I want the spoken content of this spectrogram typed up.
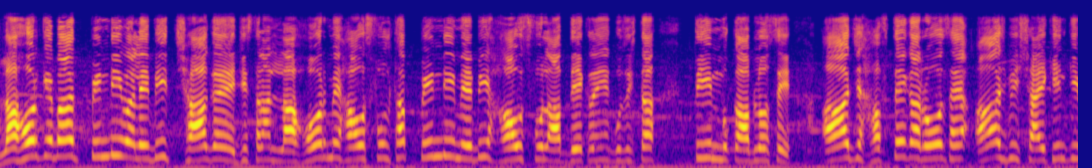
लाहौर के बाद पिंडी वाले भी छा गए। जिस तरह लाहौर में हाउसफुल था, पिंडी में भी हाउसफुल आप देख रहे हैं गुजशत तीन मुकाबलों से। आज हफ़्ते का रोज़ है, आज भी शायकीन की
